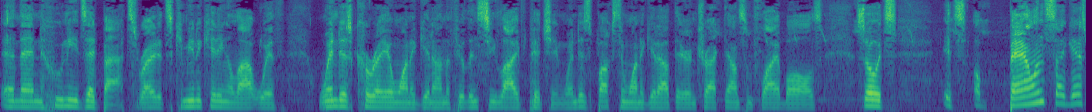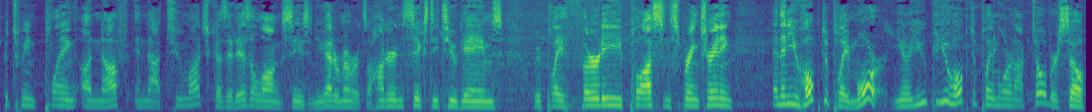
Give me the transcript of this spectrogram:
and then who needs at bats, right? It's communicating a lot with when does Correa want to get on the field and see live pitching? When does Buxton want to get out there and track down some fly balls? So it's it's a balance, I guess, between playing enough and not too much because it is a long season. You got to remember it's 162 games. We play 30 plus in spring training, and then you hope to play more. You know, you you hope to play more in October. So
